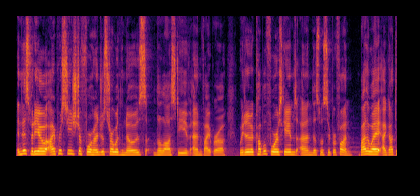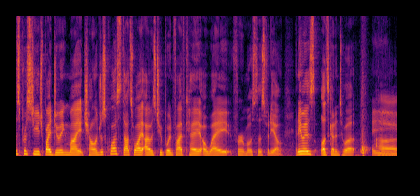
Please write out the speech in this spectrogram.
In this video, I prestiged a 400 star with Nos, The Lost Steve, and Viprah. We did a couple Forest games, and this was super fun. By the way, I got this prestige by doing my challenges quest, that's why I was 2.5k away for most of this video. Anyways, let's get into it. Uh,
